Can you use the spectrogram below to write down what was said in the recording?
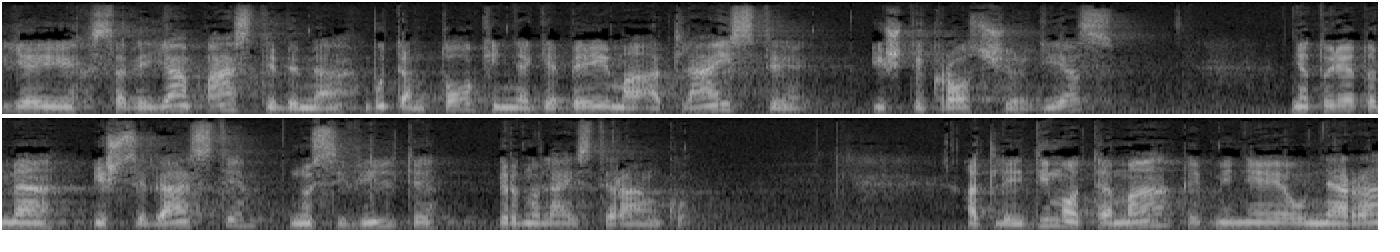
jei savyje pastebime būtent tokį negebėjimą atleisti iš tikros širdies, neturėtume išsigasti, nusivilti ir nuleisti rankų. Atleidimo tema, kaip minėjau, nėra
